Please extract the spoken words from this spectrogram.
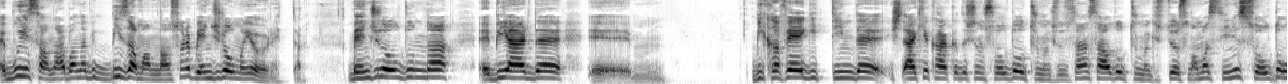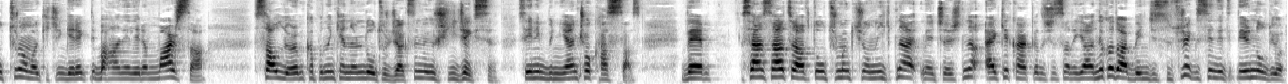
e, bu insanlar bana bir, bir zamandan sonra bencil olmayı öğretti. Bencil olduğunda e, bir yerde e, bir kafeye gittiğinde işte erkek arkadaşının solda oturmak istiyorsun sen sağda oturmak istiyorsun ama senin solda oturmamak için gerekli bahanelerin varsa sallıyorum kapının kenarında oturacaksın ve üşüyeceksin. Senin bünyen çok hassas ve sen sağ tarafta oturmak için onu ikna etmeye çalıştığında erkek arkadaşı sana ya ne kadar bencilsin sürekli senin dediklerin oluyor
